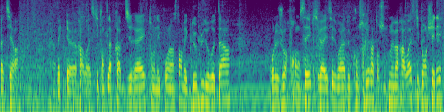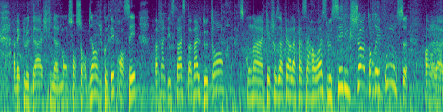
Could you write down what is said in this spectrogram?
Vatira avec euh, Rawas qui tente la frappe directe. On est pour l'instant avec deux buts de retard pour le joueur français qui va essayer de, voilà, de construire. Attention tout de même à Hawass qui peut enchaîner avec le dash finalement. On s'en sort bien du côté français. Pas mal d'espace, pas mal de temps. Est-ce qu'on a quelque chose à faire là face à Hawass Le sailing shot en réponse Oh là là,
